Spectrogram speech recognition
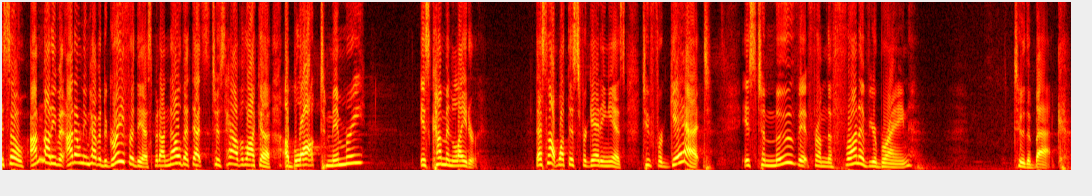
So I'm not even, I don't even have a degree for this, but I know that that's just have like a, a blocked memory is coming later. That's not what this forgetting is. To forget is to move it from the front of your brain to the back.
